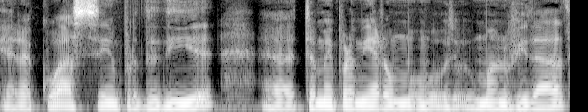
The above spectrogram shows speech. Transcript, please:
era quase sempre de dia, uh, também para mim era uma, uma novidade,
